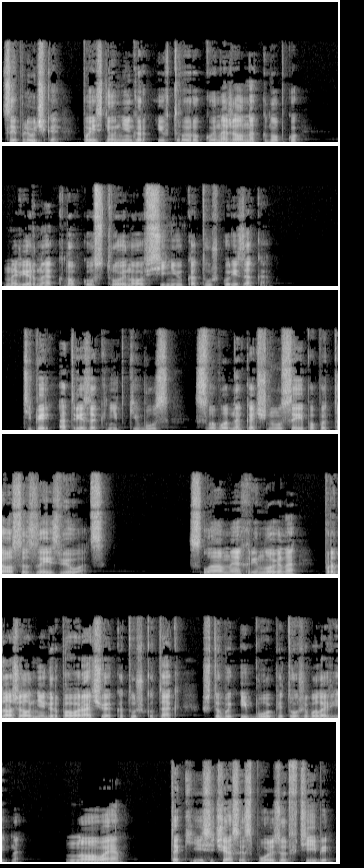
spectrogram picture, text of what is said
«Цеплючка», – пояснил негр и второй рукой нажал на кнопку, наверное, кнопку встроенного в синюю катушку резака. Теперь отрезок нитки бус свободно качнулся и попытался заизвиваться. «Славная хреновина», – продолжал негр, поворачивая катушку так, чтобы и Бобби тоже было видно. «Новая. Такие сейчас используют в Тибе».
